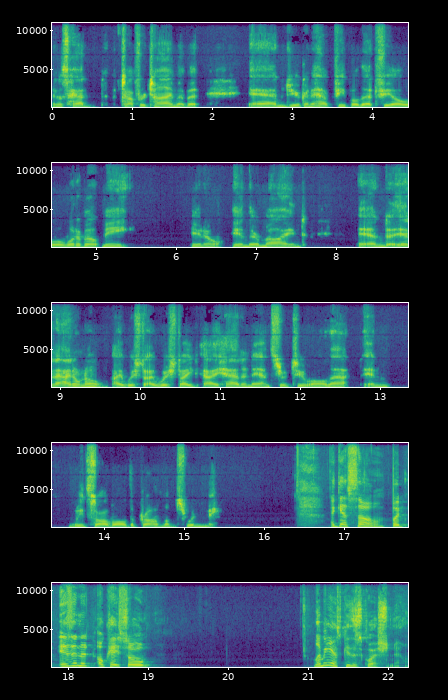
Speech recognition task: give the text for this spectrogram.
and has had a tougher time of it and you're going to have people that feel, well, what about me? You know, in their mind. And and I don't know. I wished I wished I, I had an answer to all that and we'd solve all the problems, wouldn't we? I guess so. But isn't it okay, so let me ask you this question now.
